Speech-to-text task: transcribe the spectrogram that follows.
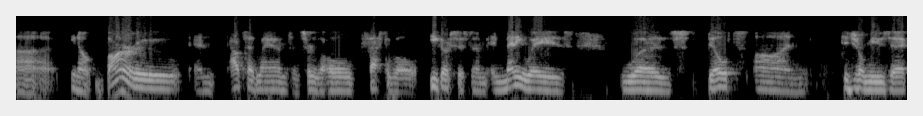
uh, you know, Bonnaroo and Outside Lands and sort of the whole festival ecosystem in many ways was built on digital music,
